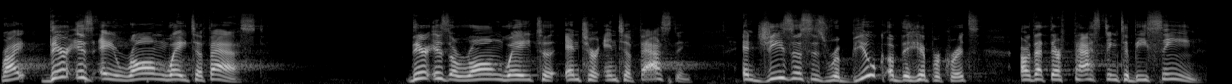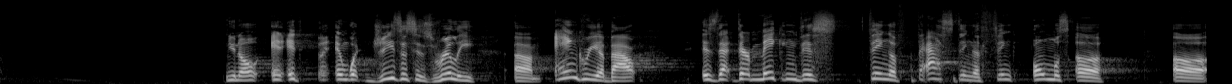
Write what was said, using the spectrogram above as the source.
Right? There is a wrong way to fast. There is a wrong way to enter into fasting. And Jesus' rebuke of the hypocrites are that they're fasting to be seen. You know, and, it, and what Jesus is really um, angry about is that they're making this thing of fasting a thing, almost a, a,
